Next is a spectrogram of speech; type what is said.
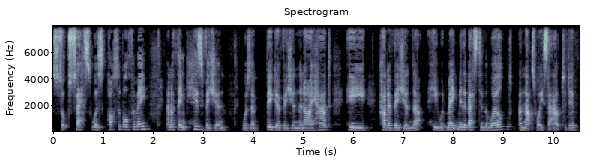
success was possible for me. And I think his vision was a bigger vision than I had. He had a vision that he would make me the best in the world, and that's what he set out to do.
